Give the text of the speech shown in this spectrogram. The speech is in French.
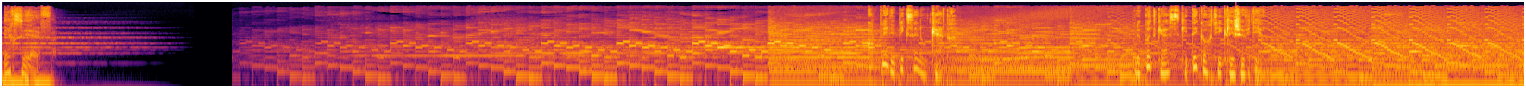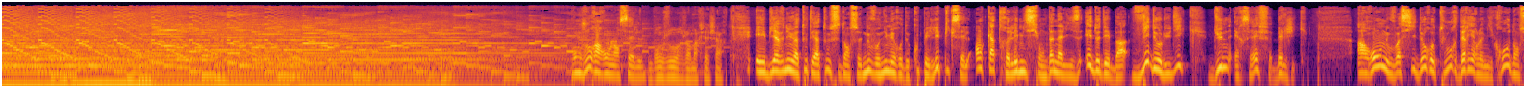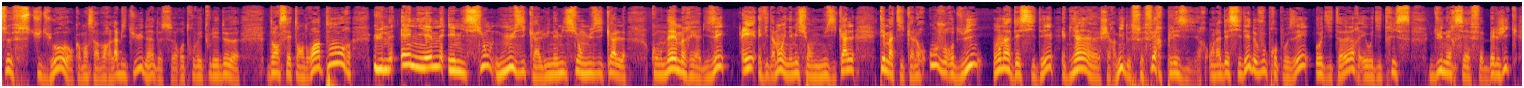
RCF. Couper des pixels en quatre. Le podcast qui décortique les jeux vidéo. Lancel. Bonjour Jean-Marc Richard. Et bienvenue à toutes et à tous dans ce nouveau numéro de Couper les pixels en quatre, l'émission d'analyse et de débat vidéoludique d'une RCF Belgique. Aaron, nous voici de retour derrière le micro dans ce studio. On commence à avoir l'habitude hein, de se retrouver tous les deux euh, dans cet endroit pour une énième émission musicale. Une émission musicale qu'on aime réaliser et évidemment une émission musicale thématique. Alors aujourd'hui, on a décidé, eh bien, euh, cher ami, de se faire plaisir. On a décidé de vous proposer, auditeurs et auditrices d'une RCF Belgique,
